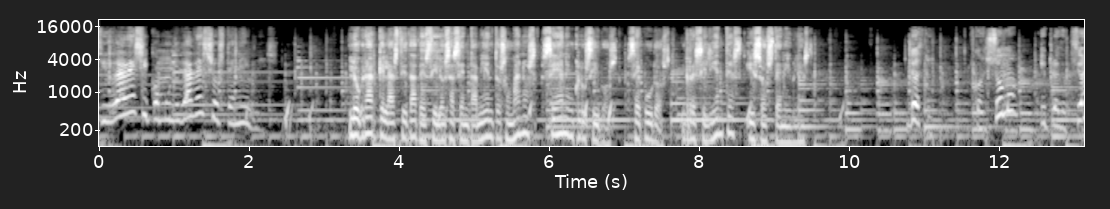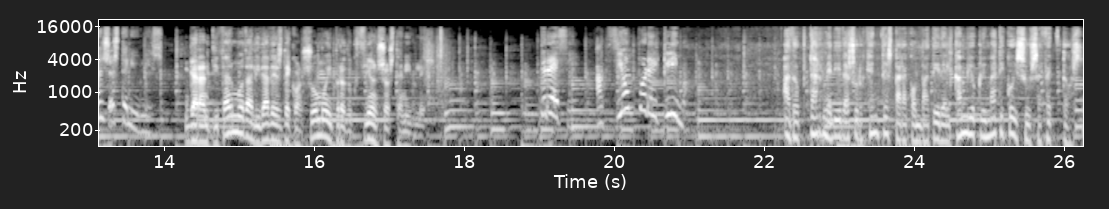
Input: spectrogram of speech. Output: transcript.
Ciudades y comunidades sostenibles. Lograr que las ciudades y los asentamientos humanos sean inclusivos, seguros, resilientes y sostenibles. 12. Consumo y producción sostenibles. Garantizar modalidades de consumo y producción sostenibles. 13. Acción por el clima. Adoptar medidas urgentes para combatir el cambio climático y sus efectos.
